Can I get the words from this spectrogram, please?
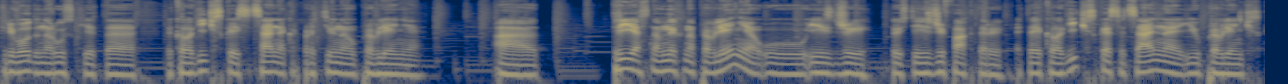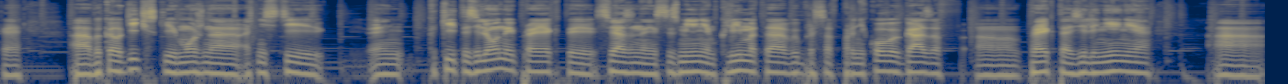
переводы на русский это экологическое и социальное корпоративное управление. А, три основных направления у ESG то есть ESG-факторы. Это экологическое, социальное и управленческое. А в экологические можно отнести э, какие-то зеленые проекты, связанные с изменением климата, выбросов парниковых газов, э, проекты озеленения, а,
